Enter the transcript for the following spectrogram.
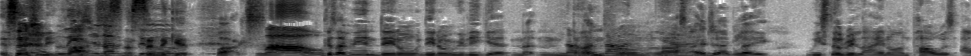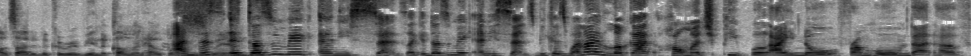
essentially Fox A, a syndicate. Fox. wow. Because I mean, they don't they don't really get nothing Nothing done, done, from last yeah. hijack. Like we still relying on powers outside of the Caribbean to come and help us. And this, when- it doesn't make any sense. Like, it doesn't make any sense because when I look at how much people I know from home that have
